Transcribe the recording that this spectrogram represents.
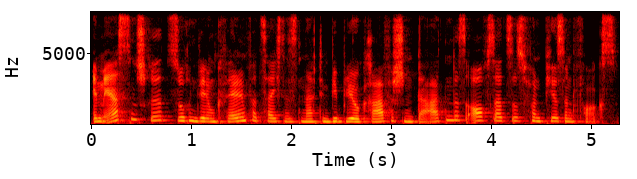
Im ersten Schritt suchen wir im Quellenverzeichnis nach den bibliografischen Daten des Aufsatzes von Pierce und Fox.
